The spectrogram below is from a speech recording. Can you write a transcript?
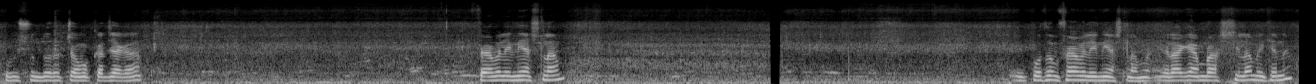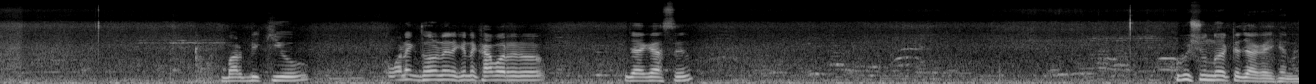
খুবই সুন্দর চমৎকার জায়গা। ফ্যামিলি নিয়ে আসলাম। এই প্রথম ফ্যামিলি নিয়ে আসলাম। এর আগে আমরা আসছিলাম এখানে। বারবিকিউ, অনেক ধরনের এখানে খাবারেরও জায়গা আছে। খুবই সুন্দর একটা জায়গা এখানে।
